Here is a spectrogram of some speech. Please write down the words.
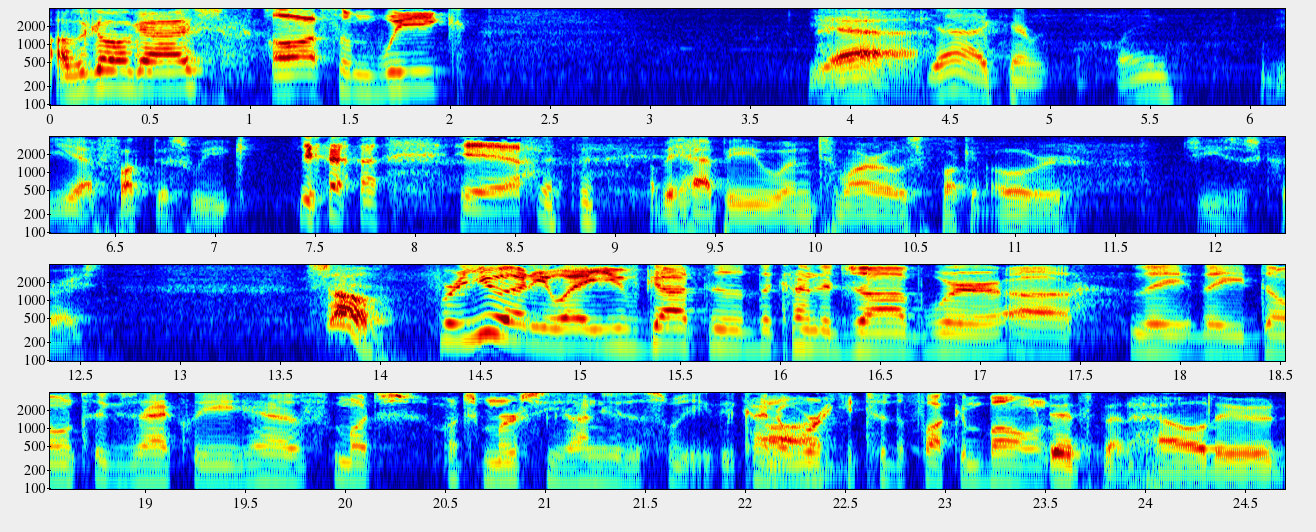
How's it going, guys? Awesome week. Yeah. Yeah, I can't complain. Yeah, fuck this week. Yeah, yeah. I'll be happy when tomorrow is fucking over. Jesus Christ. So, For you, anyway, you've got the, the kind of job where uh, they they don't exactly have much much mercy on you this week. They kind of Oh. work you to the fucking bone. it's been hell, dude.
